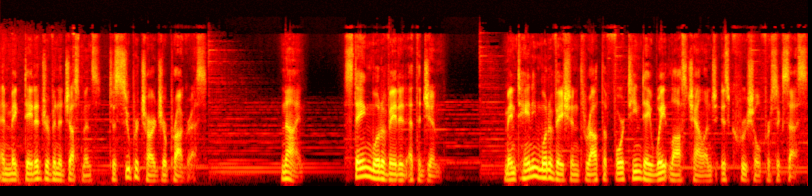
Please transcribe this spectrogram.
and make data-driven adjustments to supercharge your progress. 9. Staying motivated at the gym. Maintaining motivation throughout the 14-day weight loss challenge is crucial for success.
